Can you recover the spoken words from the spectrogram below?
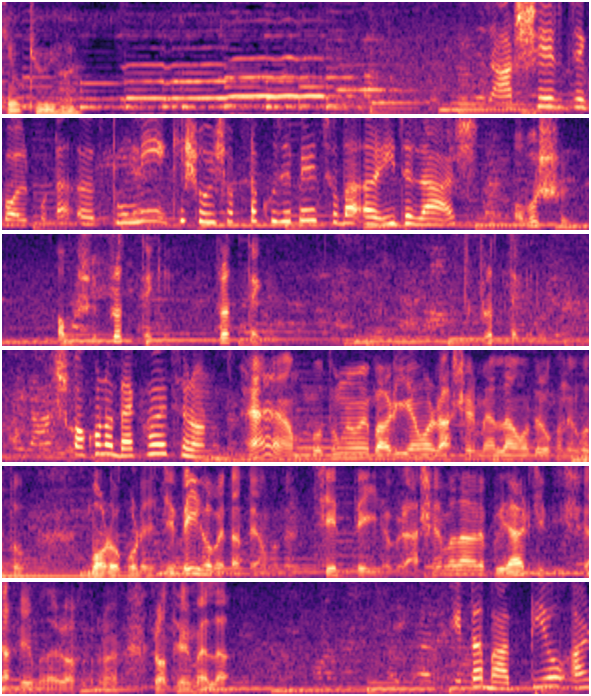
কেউ কেউই হয়। রাসের যে গল্পটা তুমি কি শৈশবটা খুঁজে পেয়েছ বা এই যে রাস অবশ্যই অবশ্যই প্রত্যেকে প্রত্যেকে প্রত্যেকে। রাস কখনো দেখা হয়েছে রণ হ্যাঁ আমি মধুগ্রামের বাড়ি আমার রাসের মেলা আমাদের ওখানে হতো বড় করে যেতেই হবে তাতে আমাদের যেতেই হবে। রাসের মেলা একটা বিরাট জিনিস রাসের মেলা রথ- রথের মেলা। এটা বাদ দিয়েও আর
